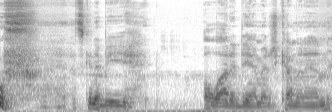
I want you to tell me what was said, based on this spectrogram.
Oof. That's going to be a lot of damage coming in.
